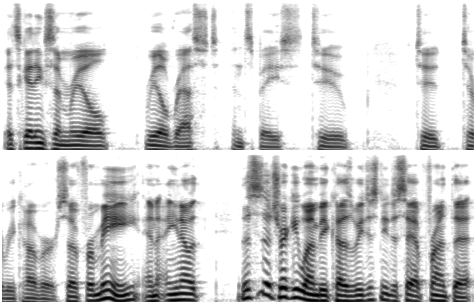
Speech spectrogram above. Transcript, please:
it's getting some real real rest and space to to to recover. So for me, and you know, this is a tricky one because we just need to say up front that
